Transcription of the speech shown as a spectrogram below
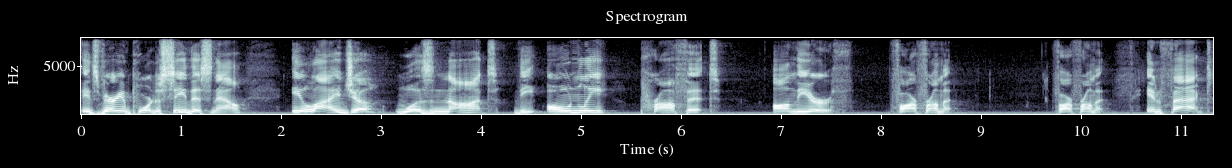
it's very important to see this now. Elijah was not the only prophet on the earth. Far from it. Far from it. In fact,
